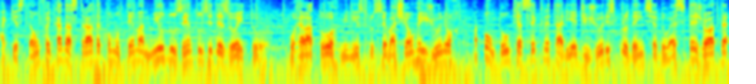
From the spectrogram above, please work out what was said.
A questão foi cadastrada como tema 1218. O relator, ministro Sebastião Rei Júnior, apontou que a Secretaria de Jurisprudência do STJ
